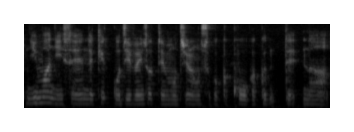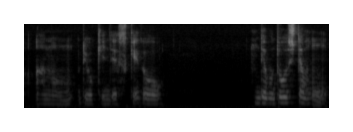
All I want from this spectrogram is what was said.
2万2,000円で結構自分にとってもちろんすごく高額でなあの料金ですけどでもどうしても。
